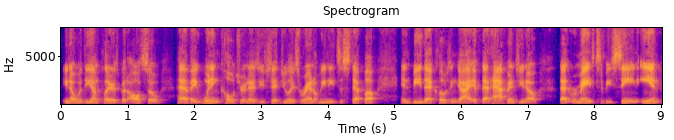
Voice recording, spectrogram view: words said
you know, with the young players, but also have a winning culture. And as you said, Julius Randle, he needs to step up and be that closing guy. If that happens, you know, that remains to be seen. Ian,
